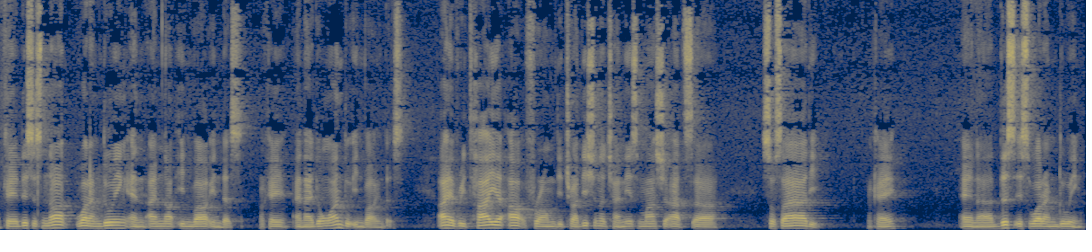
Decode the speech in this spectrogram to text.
Okay, this is not what I'm doing, and I'm not involved in this. Okay, and I don't want to involve in this. I have retired out from the traditional Chinese martial arts uh, society. Okay, and uh, this is what I'm doing.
